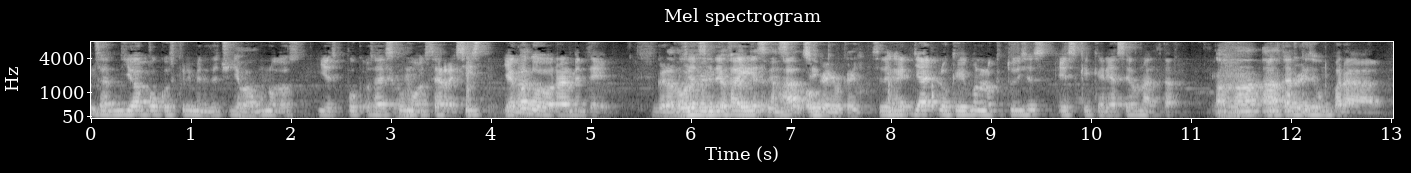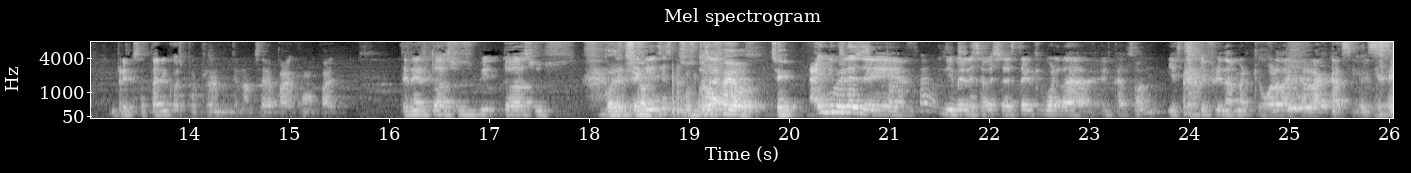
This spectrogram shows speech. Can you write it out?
o sea, lleva pocos crímenes, de hecho lleva uno o dos y es poco, o sea, es como se resiste. Ya Claro. cuando realmente Gradualmente Ya se deja ir, se hizo. ajá. Ok, ok. se deja, ya lo que, bueno, lo que tú dices es que quería hacer un altar. Ajá, Un ah, altar ok. que según para ritos satánicos, pero realmente más era para como para tener todas sus todas sus Colección. Sus O sea, trofeos. Sí, hay niveles de Trofeos. niveles, ¿sabes? O sea, está el que guarda el calzón y está Jeffrey Dahmer que guarda acá la casa. y- Sí,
